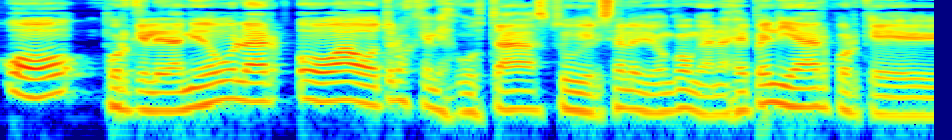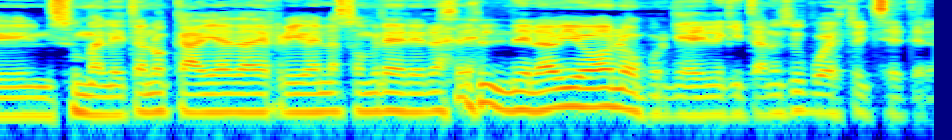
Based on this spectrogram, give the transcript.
o porque le da miedo volar, o a otros que les gusta subirse al avión con ganas de pelear porque su maleta no cabía de arriba en la sombrerera del, del avión, o porque le quitaron su puesto, etc.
